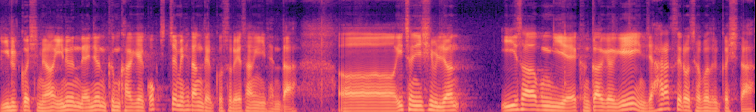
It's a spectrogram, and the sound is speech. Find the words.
이를 것이며, 이는 내년 금 가격의 꼭지점에 해당될 것으로 예상이 된다. 어, 2021년 2, 4분기에 금 가격이 이제 하락세로 접어들 것이다.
